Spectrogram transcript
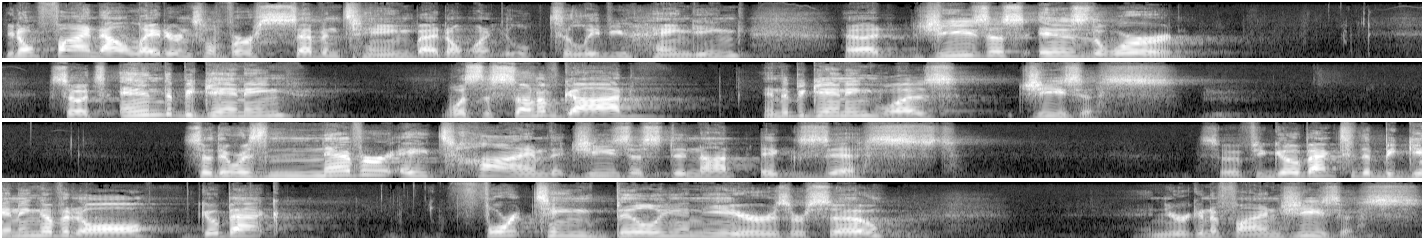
you, don't find out later until verse 17, but I don't want to leave you hanging. Uh, Jesus is the Word. So it's in the beginning was the Son of God, in the beginning was Jesus. So there was never a time that Jesus did not exist. So if you go back to the beginning of it all, go back 14 billion years or so, and you're going to find Jesus.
